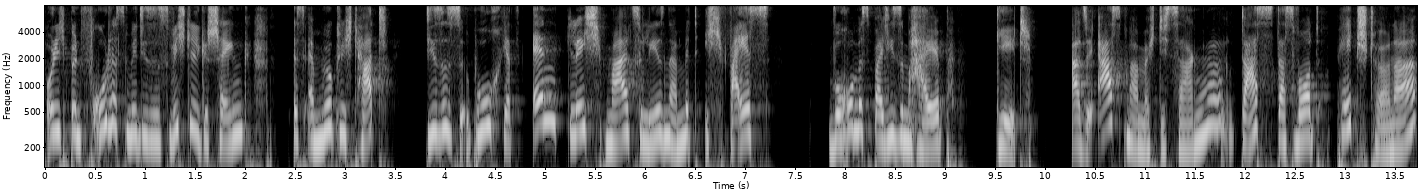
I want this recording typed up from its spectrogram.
Und ich bin froh, dass mir dieses Wichtelgeschenk es ermöglicht hat, dieses Buch jetzt endlich mal zu lesen, damit ich weiß, worum es bei diesem Hype geht. Also erstmal möchte ich sagen, dass das Wort Page-Turner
